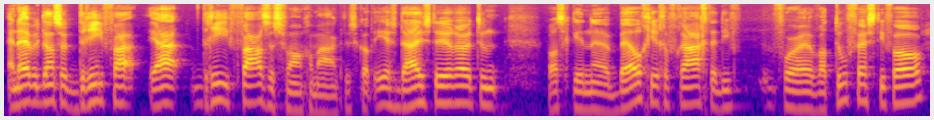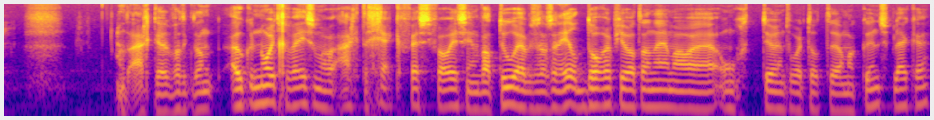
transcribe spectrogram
En daar heb ik dan soort drie, fa ja, drie fases van gemaakt. Dus ik had eerst 1000 euro. Toen was ik in uh, België gevraagd en die, voor wat toe festival. Want eigenlijk, uh, wat ik dan ook nooit geweest, maar eigenlijk te gek festival is in Watu hebben ze als een heel dorpje wat dan helemaal uh, omgeturnd wordt tot uh, allemaal kunstplekken.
